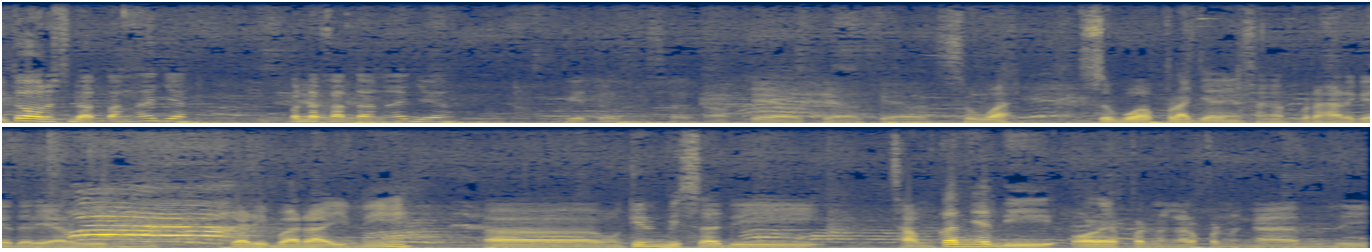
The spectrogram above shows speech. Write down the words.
Itu harus datang aja pendekatan aja gitu. Oke oke oke. Sebuah sebuah pelajaran yang sangat berharga dari Arwin dari Bara ini. Eh, mungkin bisa dicamkan ya di oleh pendengar-pendengar di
